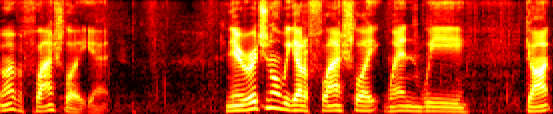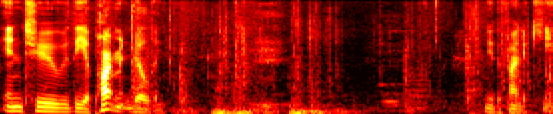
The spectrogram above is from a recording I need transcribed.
Don't have a flashlight yet. In the original, we got a flashlight when we got into the apartment building. Need to find a key.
